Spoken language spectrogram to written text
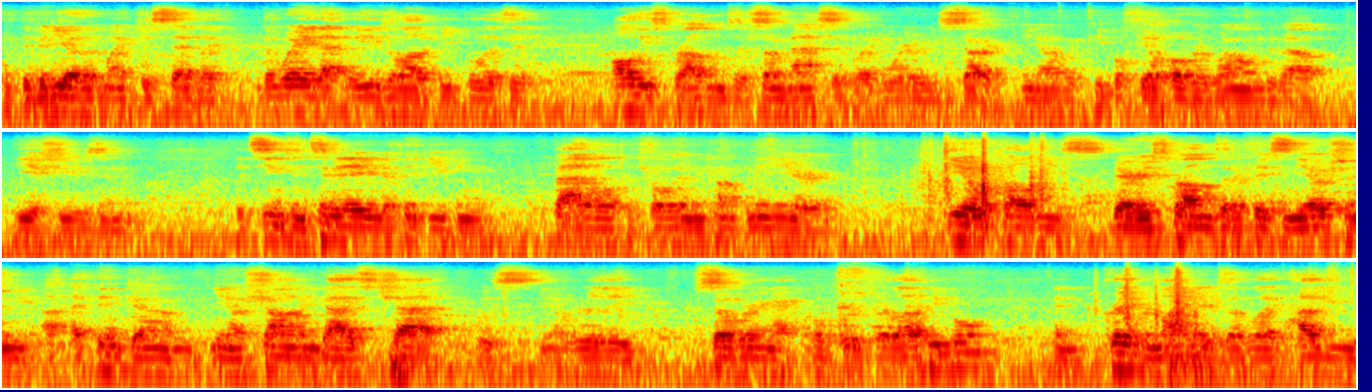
like the video that Mike just said, like the way that leaves a lot of people is that all these problems are so massive. Like, where do we start? You know, like people feel overwhelmed about the issues, and it seems intimidating to think you can battle a petroleum company or deal with all these various problems that are facing the ocean. I, think um, you know Sean and Guy's chat was you know really sobering, hopefully for a lot of people, and great reminders of like how you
